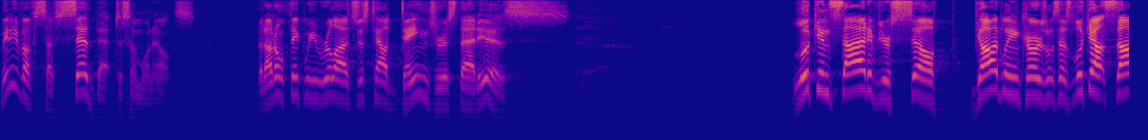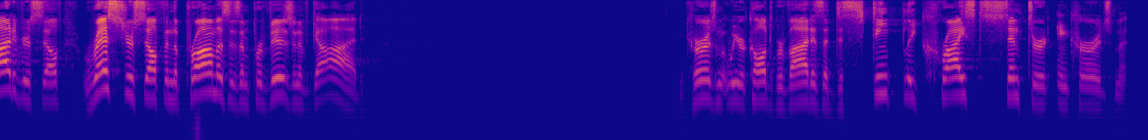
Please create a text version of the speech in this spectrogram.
Many of us have said that to someone else, but I don't think we realize just how dangerous that is. Look inside of yourself. Godly encouragement says, look outside of yourself, rest yourself in the promises and provision of God. Encouragement we are called to provide is a distinctly Christ centered encouragement.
